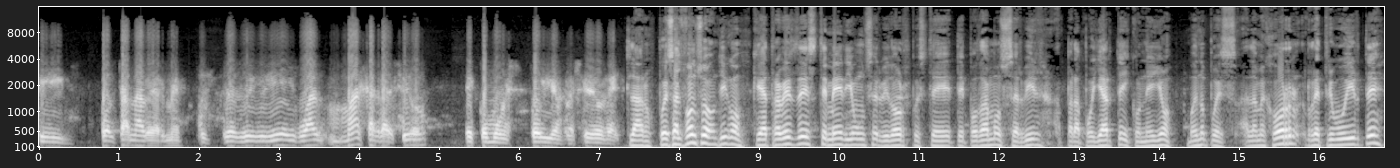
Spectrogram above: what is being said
si voltan a verme, pues les viviría igual más agradecido de cómo es de Claro, pues Alfonso, digo que a través de este medio, un servidor, pues te, te podamos servir para apoyarte y con ello, bueno, pues a lo mejor retribuirte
